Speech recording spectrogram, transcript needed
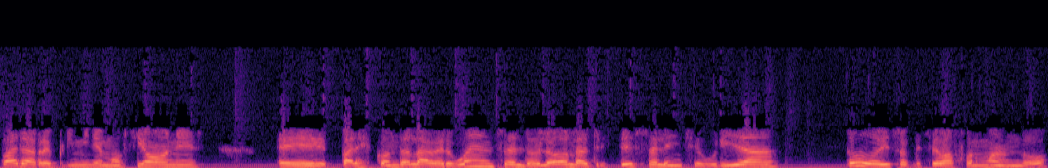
para reprimir emociones, eh, para esconder la vergüenza, el dolor, la tristeza, la inseguridad, todo eso que se va formando,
